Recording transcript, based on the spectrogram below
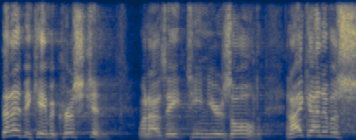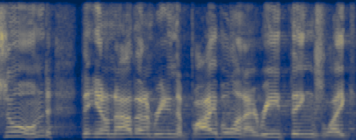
Then I became a Christian when I was 18 years old. And I kind of assumed that, you know, now that I'm reading the Bible and I read things like,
